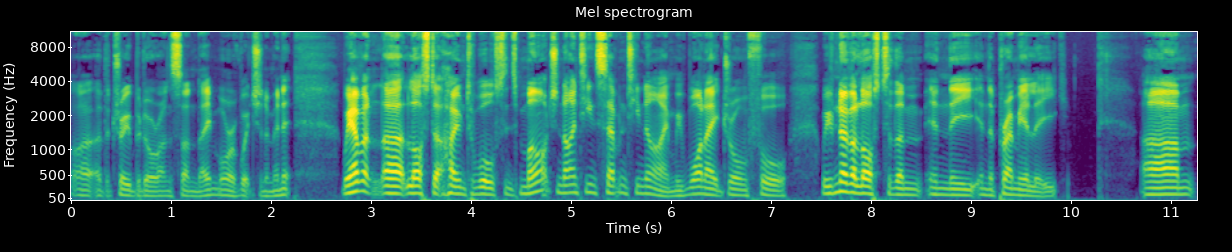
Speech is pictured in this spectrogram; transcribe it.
uh, at the Troubadour on Sunday, more of which in a minute. We haven't uh, lost at home to Wolves since March 1979. We've won eight, drawn four. We've never lost to them in the in the Premier League. Um,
